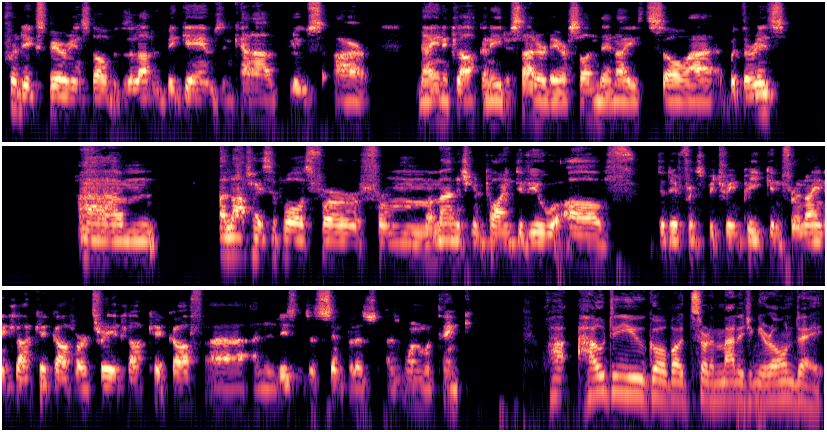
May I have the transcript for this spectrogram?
pretty experienced though because a lot of the big games in Canal Plus are nine o'clock on either Saturday or Sunday night. So, uh, but there is. Um, a lot, I suppose, for from a management point of view of the difference between peaking for a nine o'clock kickoff or a three o'clock kickoff, uh, and it isn't as simple as, as one would think. How, how do you go about sort of managing your own day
